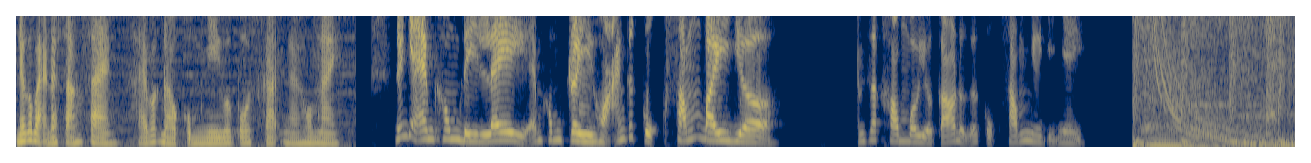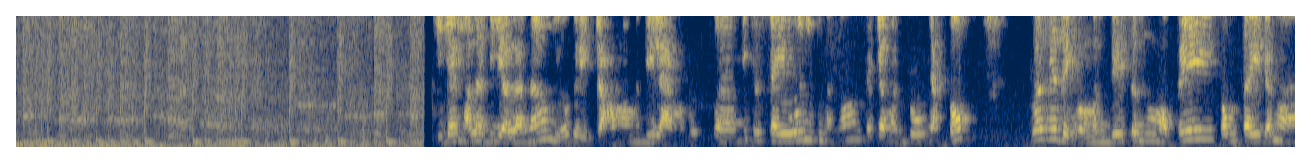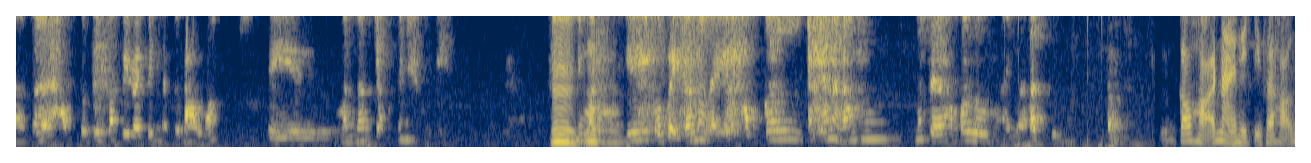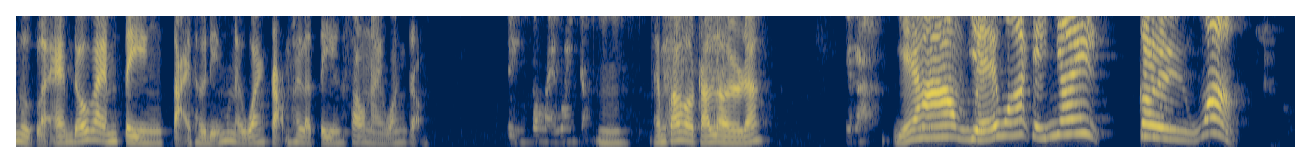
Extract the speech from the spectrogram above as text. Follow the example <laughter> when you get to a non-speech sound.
Nếu các bạn đã sẵn sàng, hãy bắt đầu cùng Nhi với postcard ngày hôm nay. Nếu như em không delay, em không trì hoãn cái cuộc sống bây giờ, em sẽ không bao giờ có được cái cuộc sống như chị Nhi. chị cho em hỏi là bây giờ là nó giữa việc chọn mà mình đi làm một uh, chiếc sale á nhưng mà nó sẽ cho mình thu nhập tốt với cái việc mà mình đi xin một cái công ty để mà có thể học được cái copywriting từ đầu á thì mình nên chọn cái nào thì ừ, nhưng mà ừ. cái công việc đó nó lại không có chắc chắn là nó nó sẽ không có lương hay là ít câu hỏi này thì chị phải hỏi ngược lại em đối với em tiền tại thời điểm này quan trọng hay là tiền sau này quan trọng? Tiền sau này quan trọng. Ừ. em có câu trả lời rồi đó. Dễ không? Dễ quá chị nhi. Kỳ quá.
